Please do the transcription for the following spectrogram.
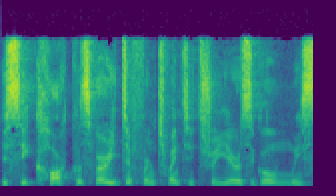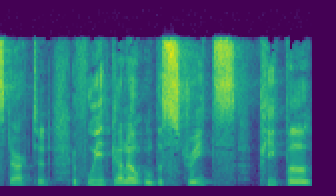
you see, Cork was very different 23 years ago when we started. If we'd gone out in the streets, people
